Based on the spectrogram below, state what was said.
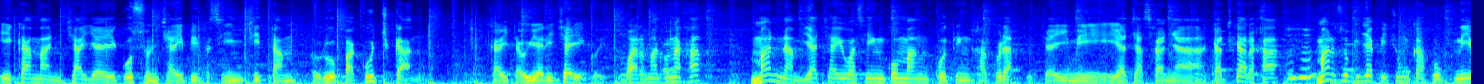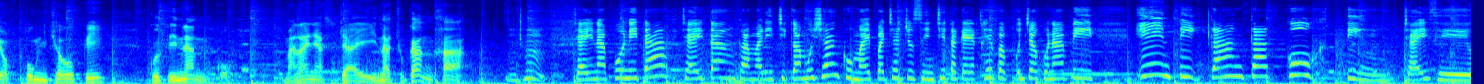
ikaman chayaykusun chaypipas inchitam rupakuchkan. Kayta uyarichaykuy. Warmakunaqa manam yachay wasinkuman kutin hakuraqchu. Chaymi yachasqaña kachkarqa marzo killapi chunka hukniyuq punchawpi kutinanku. Manañas chaynachu kanja. Chayna punita, chaytan kamarichikamushanku, may pachachu sinchita kaya qhipa punchakunapi inti kanka kuhtin. Chay si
